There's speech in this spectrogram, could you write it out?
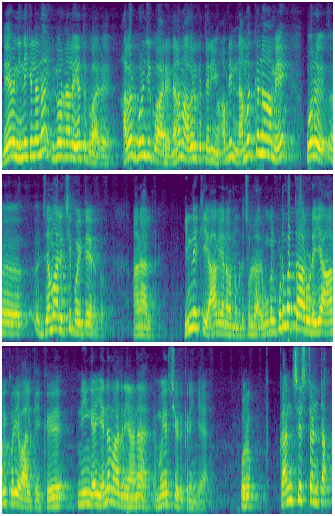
தேவன் இன்னைக்கு இல்லைன்னா இன்னொரு நாள் ஏற்றுக்குவாரு அவர் புரிஞ்சுக்குவார். நிலமை அவருக்கு தெரியும். அப்படின்னு நமக்கு நாமே ஒரு அஹ், ஜமாலிச்சு போயிட்டே இருக்கும். ஆனால் இன்னைக்கு ஆவியானவர் நம்மகிட்ட சொல்கிறாரு உங்கள் குடும்பத்தாருடைய ஆவிக்குரிய வாழ்க்கைக்கு நீங்கள் என்ன மாதிரியான முயற்சி எடுக்கிறீங்க? ஒரு கன்சிஸ்டண்ட்டாக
